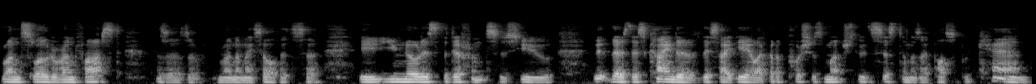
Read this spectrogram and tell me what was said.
run slow to run fast. As a, as a runner myself, it's uh, you, you, notice the difference as you there's this kind of this idea I've got to push as much through the system as I possibly can.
